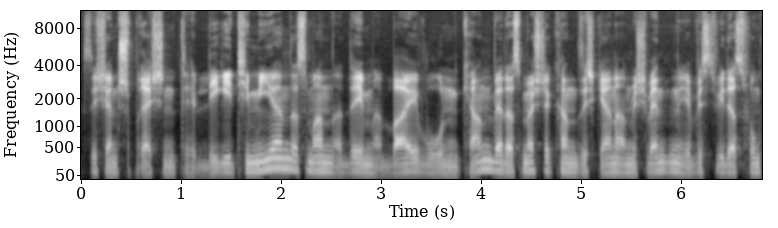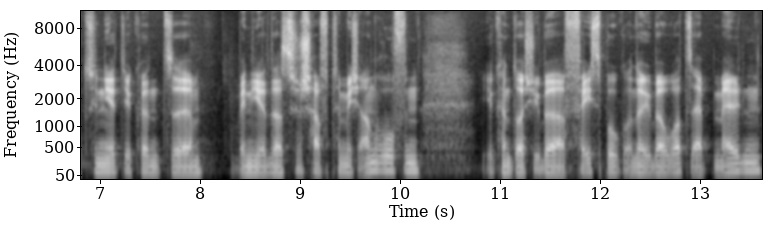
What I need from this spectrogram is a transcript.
sich entsprechend legitimieren, dass man dem beiwohnen kann. Wer das möchte, kann sich gerne an mich wenden. Ihr wisst, wie das funktioniert. Ihr könnt, äh, wenn ihr das schafft, mich anrufen. Ihr könnt euch über Facebook oder über WhatsApp melden.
